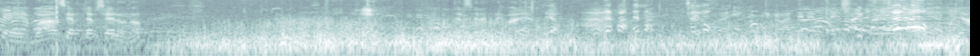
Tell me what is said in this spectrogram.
piensas que va a ser tercero, no? ¿Qué? Tercero en primaria. ¡Epa, epa! ¡Salvo! ¡Salvo! Ya.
